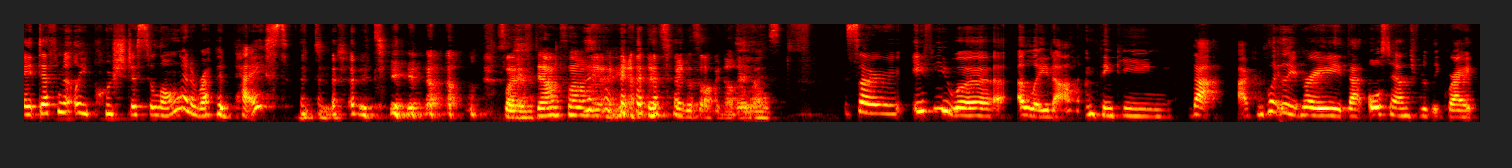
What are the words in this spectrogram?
it definitely pushed us along at a rapid pace. it did. It did. Slowed us down some, yeah, it sped us up in other ways. So, if you were a leader and thinking that I completely agree. That all sounds really great.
